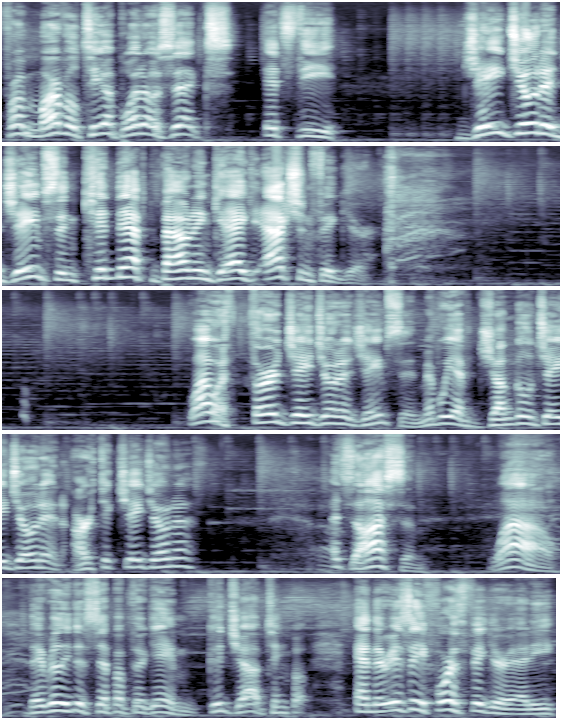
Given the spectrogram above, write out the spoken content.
From Marvel Team Up 106, it's the J. Jonah Jameson kidnapped, bound, and gagged action figure. Wow, a third J. Jonah Jameson. Remember, we have Jungle J. Jonah and Arctic J. Jonah? That's awesome. Wow. They really did step up their game. Good job, Tink Bo- And there is a fourth figure, Eddie.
